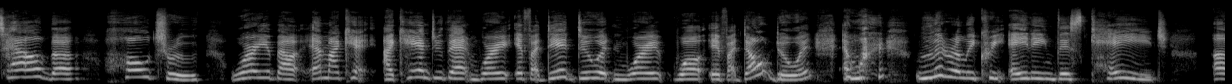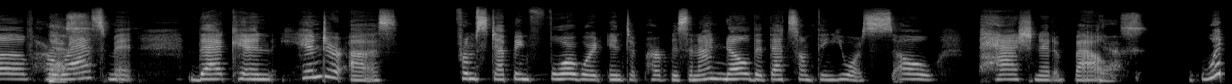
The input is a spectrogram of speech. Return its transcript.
tell the whole truth, worry about, am I can't, I can't do that and worry if I did do it and worry, well, if I don't do it, and we're literally creating this cage of harassment yes. that can hinder us from stepping forward into purpose. And I know that that's something you are so passionate about. Yes. What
